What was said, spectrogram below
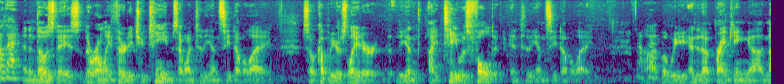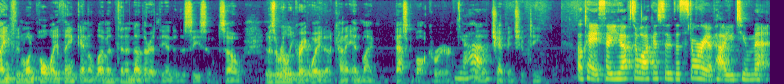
Okay. And in those days, there were only 32 teams that went to the NCAA. So a couple years later, the, the NIT was folded into the NCAA. Uh, but we ended up ranking uh, ninth in one poll, I think, and 11th in another at the end of the season. So it was a really great way to kind of end my basketball career Yeah. with a championship team. Okay, so you have to walk us through the story of how you two met.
